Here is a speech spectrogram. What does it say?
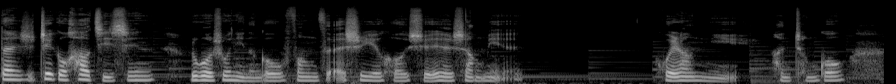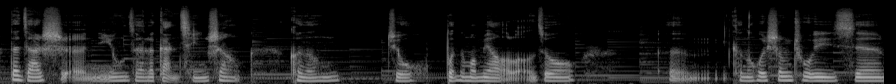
但是这个好奇心，如果说你能够放在事业和学业上面，会让你很成功；但假使你用在了感情上，可能就不那么妙了，就。嗯，可能会生出一些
